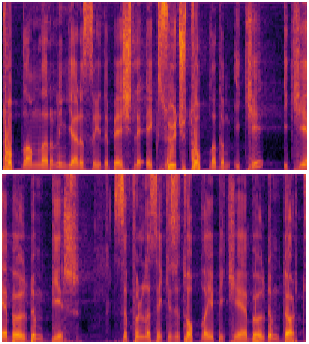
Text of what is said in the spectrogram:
Toplamlarının yarısıydı. 5 ile eksi 3 topladım 2. 2'ye böldüm 1. 0 ile 8'i toplayıp 2'ye böldüm 4.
